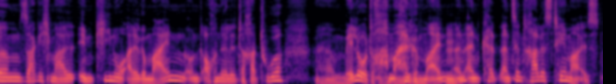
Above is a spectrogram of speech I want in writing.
ähm, sag ich mal, im Kino allgemein und auch in der Literatur, äh, Melodrama allgemein, mhm. ein, ein, ein zentrales Thema ist.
